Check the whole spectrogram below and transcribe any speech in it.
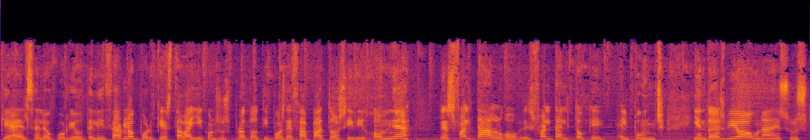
que a él se le ocurrió utilizarlo porque estaba allí con sus prototipos de zapatos y dijo, les falta algo, les falta el toque, el punch. Y entonces vio a una de sus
